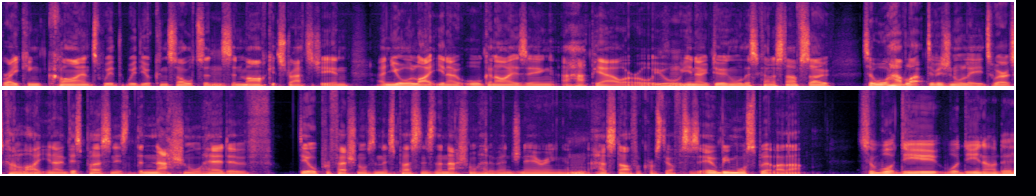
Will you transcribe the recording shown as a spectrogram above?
breaking clients with with your consultants mm. and market strategy and and you're like you know organizing a happy hour or you're mm-hmm. you know doing all this kind of stuff so so we'll have like divisional leads where it's kind of like you know this person is the national head of deal professionals and this person is the national head of engineering and has staff across the offices it'll be more split like that So what do you what do you now do?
